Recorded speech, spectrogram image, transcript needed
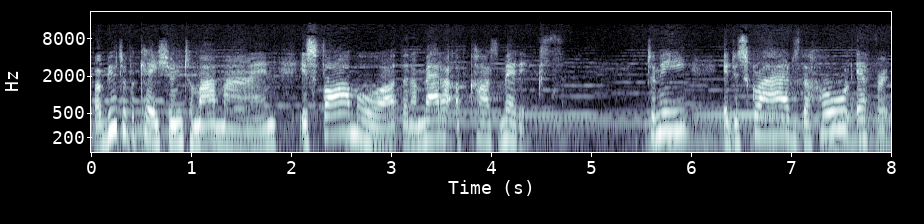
But beautification, to my mind, is far more than a matter of cosmetics. To me, it describes the whole effort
